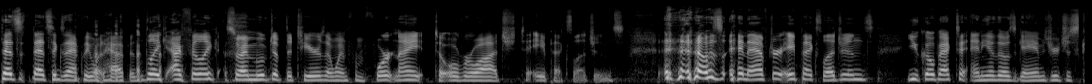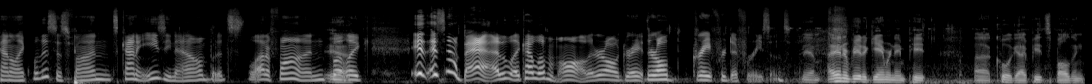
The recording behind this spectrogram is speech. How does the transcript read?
that's that's exactly what happened. Like I feel like so I moved up the tiers. I went from Fortnite to Overwatch to Apex Legends. And I was and after Apex Legends, you go back to any of those games, you're just kind of like, "Well, this is fun. It's kind of easy now, but it's a lot of fun." Yeah. But like it, it's not bad. Like I love them all. They're all great. They're all great for different reasons. Yeah, I interviewed a gamer named Pete, uh, cool guy, Pete Spalding.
